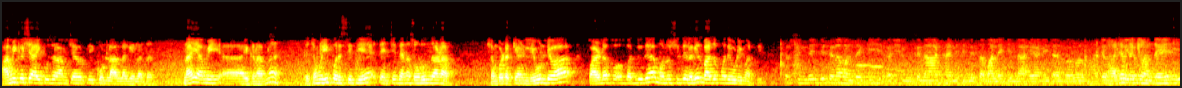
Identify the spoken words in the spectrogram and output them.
आम्ही कसे ऐकू जर आमच्यावरती कोण लादला गेला तर? नाही आम्ही ऐकणार ना? त्याच्यामुळे ही परिस्थिती आहे त्यांचे त्यांना सोडून जाणार. शंभर टक्के आणि लिहून ठेवा पारडं प- बदलू द्या मनोज शिंदे लगेच भाजपमध्ये उडी मारतील. तर शिंदेची सेना म्हणते की शिवसेना ठाणे जिल्ह्याचा बालेकिल्ला आहे आणि त्याचबरोबर भाजप भाजप देखील म्हणते. की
